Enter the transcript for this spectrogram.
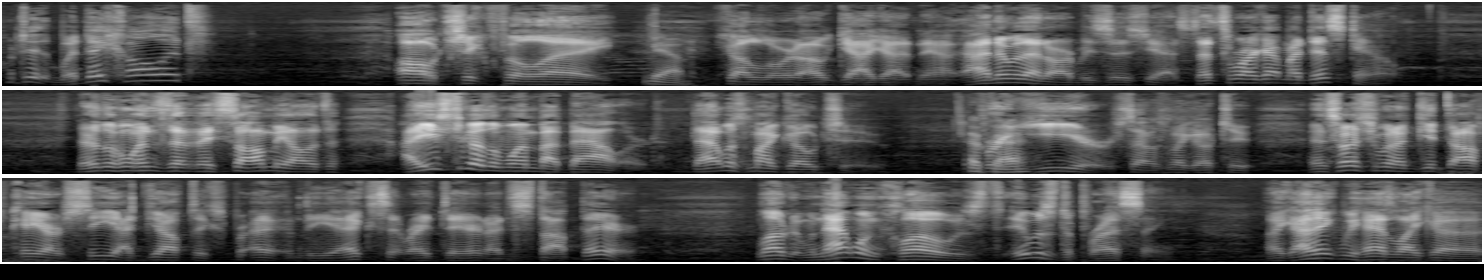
What did what they call it? Oh, Chick Fil A. Yeah. God Lord, oh, yeah, I got it now. I know where that Arby's is. Yes, that's where I got my discount. They're the ones that they saw me all the time. I used to go to the one by Ballard. That was my go-to for years. That was my go-to, and especially when I'd get off KRC, I'd get off the, uh, the exit right there, and I'd stop there. Loved it. When that one closed, it was depressing. Like I think we had like a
